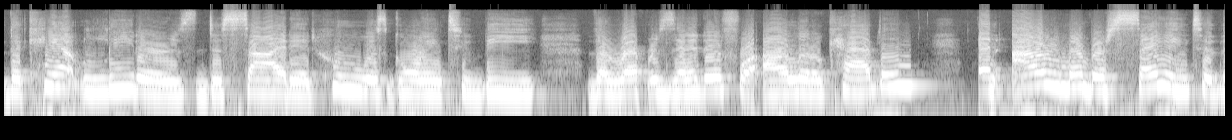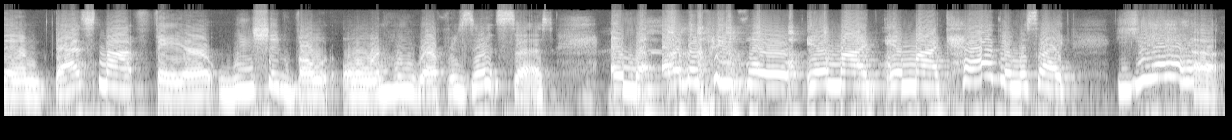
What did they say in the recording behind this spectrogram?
the camp leaders decided who was going to be the representative for our little cabin. And I remember saying to them, that's not fair. We should vote on who represents us. And the other people in my in my cabin was like, yeah.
